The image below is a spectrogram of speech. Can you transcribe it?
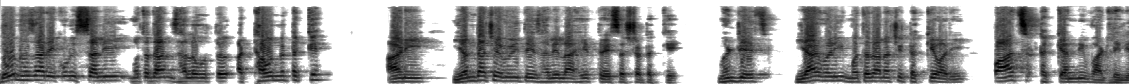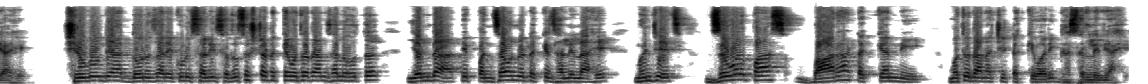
दोन हजार एकोणीस साली मतदान झालं होतं अठ्ठावन्न टक्के आणि यंदाच्या वेळी ते झालेलं आहे त्रेसष्ट टक्के. म्हणजेच यावेळी मतदानाची टक्केवारी पाच टक्क्यांनी वाढलेली आहे. श्रीगोंद्यात दोन हजार एकोणीस साली सदुसष्ट टक्के मतदान झालं होतं. यंदा ते पंचावन्न टक्के झालेलं आहे. म्हणजेच जवळपास बारा टक्क्यांनी मतदानाची टक्केवारी घसरलेली आहे.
